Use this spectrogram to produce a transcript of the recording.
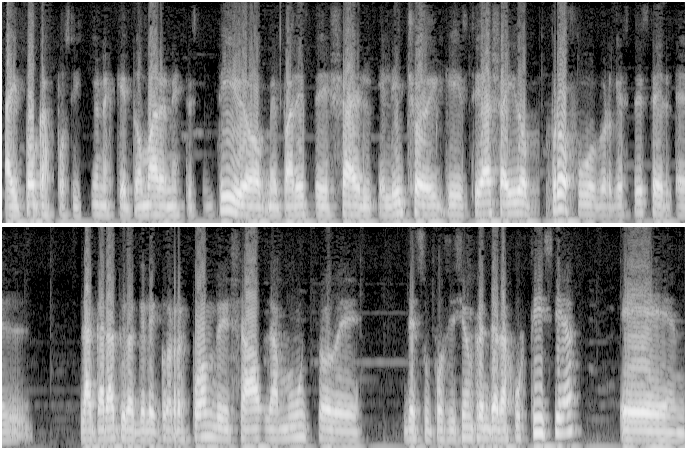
hay pocas posiciones que tomar en este sentido. Me parece ya el, el hecho de que se haya ido prófugo, porque esta es el, el- la carátula que le corresponde, ya habla mucho de, de su posición frente a la justicia. Eh,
